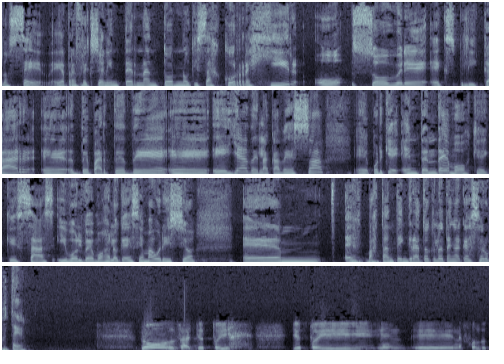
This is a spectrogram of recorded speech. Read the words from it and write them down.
no sé, eh, reflexión interna en torno quizás corregir o sobre explicar eh, de parte de eh, ella, de la cabeza, porque entendemos que quizás, y volvemos a lo que decía Mauricio, es bastante ingrato que lo tenga que hacer usted. No, o sea, yo estoy yo estoy en, eh, en el fondo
